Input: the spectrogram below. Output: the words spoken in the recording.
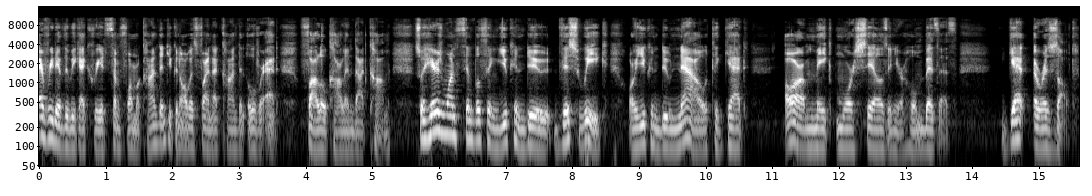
every day of the week I create some form of content. You can always find that content over at followcolin.com. So here's one simple thing you can do this week or you can do now to get or make more sales in your home business. Get a result.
